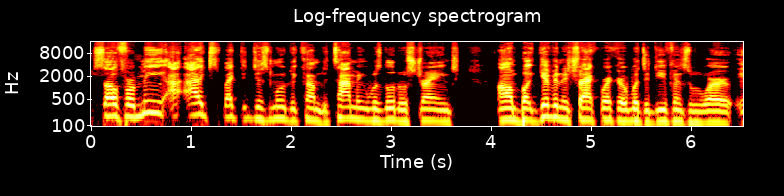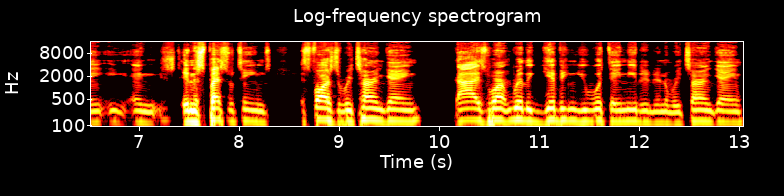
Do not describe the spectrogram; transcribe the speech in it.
So for me, I, I expected this move to come. The timing was a little strange. Um, but given the track record, what the defenses were in, in, in the special teams, as far as the return game, guys weren't really giving you what they needed in the return game.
